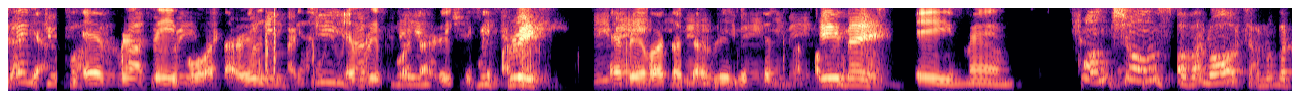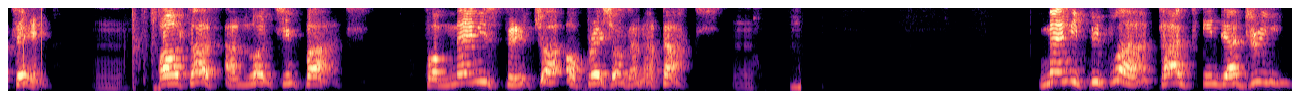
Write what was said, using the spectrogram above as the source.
Thank you, Father. every water raised In against every Jesus' water name, we pray. Every water that raised against Amen. Amen. Functions of an altar, number 10. Altars are launching pads for many spiritual operations and attacks. Many people are attacked in their dream.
